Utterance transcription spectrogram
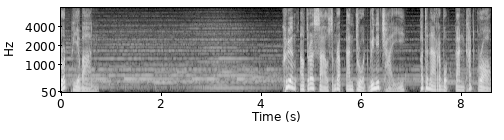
รถพยาบาล เครื่องอัลตราซาวด์สำหรับการตรวจวินิจฉัย พัฒนาระบบการคัดกรอง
